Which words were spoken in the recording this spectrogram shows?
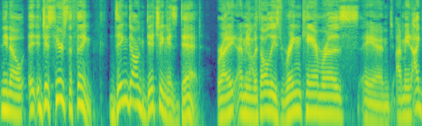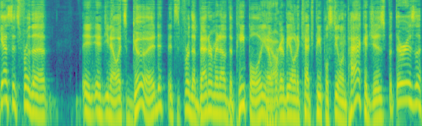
you know, it, it just here's the thing: ding dong ditching is dead, right? I mean, yeah. with all these ring cameras, and I mean, I guess it's for the. It, it, you know, it's good. It's for the betterment of the people. You know, Yeah. we're going to be able to catch people stealing packages, but there is a,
